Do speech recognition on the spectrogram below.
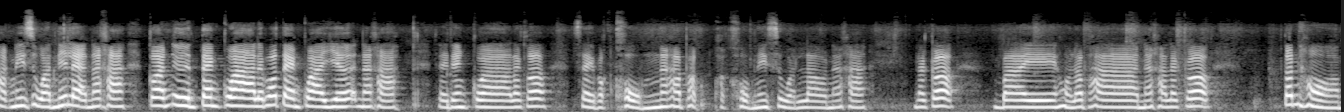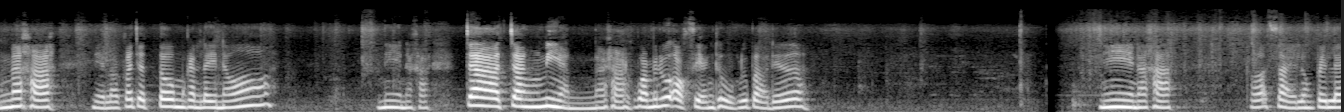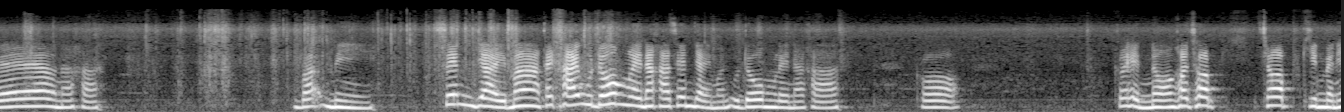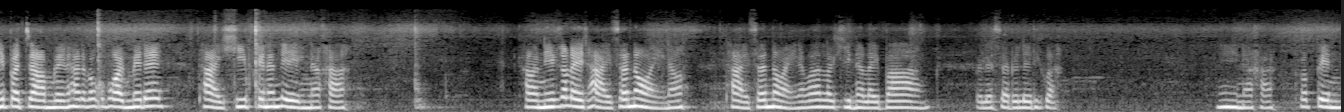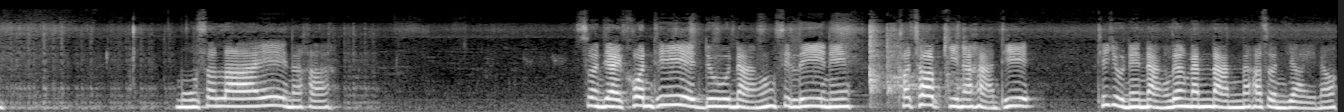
ผักในสวนนี่แหละนะคะ ก่อนอื่นแตงกวาเลยเพราะแตงกวาเยอะนะคะ ใส่แตงกวาแล้วก็ใส่ผักขมนะคะ ผักผักขมในสวนเรานะคะ แล้วก็ใบโหระพานะคะ แล้วก็ต้นหอมนะคะ เดี๋ยวเราก็จะต้มกันเลยเนาะนี่นะคะจาจังเหมียนนะคะว่าไม่รู้ออกเสียงถูกหรือเปล่าเด้อนี่นะคะ ก็ใส่ลงไปแล้วนะคะ บะหมี่เส้นใหญ่มากคล้ายๆ อุด้งเลยนะคะ เส้นใหญ่เหมือนอุด้งเลยนะคะ ก็ ก็เห็นน้องเขาชอบชอบกินแบบนี้ประจำเลยนะคะ แต่ว่าคุณพรไม่ได้ถ่ายคลิปแค่นั้นเองนะคะ คราวนี้ก็เลยถ่ายซะหน่อยเนาะถ่ายซะหน่อยนะว่าเรากินอะไรบ้าง ไปเลยใส่ไปเลยดีกว่า นี่นะคะ ก็เป็น หมูสไลด์นะคะ ส่วนใหญ่คนที่ดูหนังซีรีส์นี้เขาชอบกินอาหารที่ที่อยู่ในหนังเรื่องนั้นๆนะคะ ส่วนใหญ่เนาะ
